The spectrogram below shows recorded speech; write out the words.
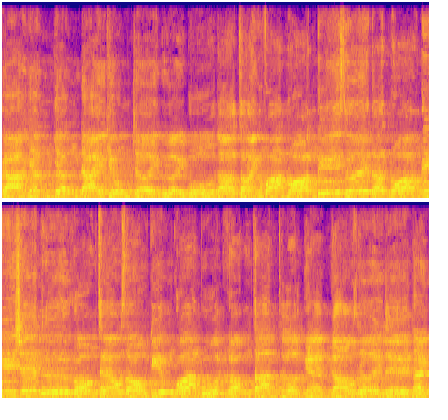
cả nhân dân đại chúng trời, người bồ tát thánh văn hoàng đi dưới đất, hoàng đi trên hư không, theo sau kim quan buồn không than thở nghẹn ngào rơi lệ thành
